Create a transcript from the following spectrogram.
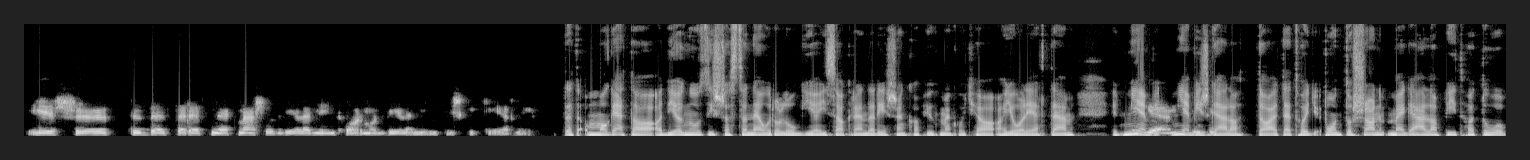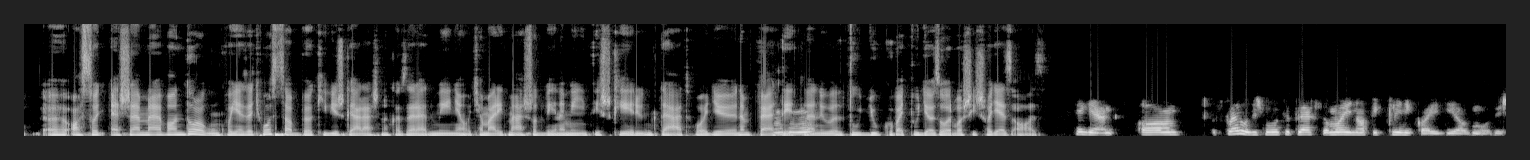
és többen szeretnek másodvéleményt, harmadvéleményt is kikérni tehát magát a, a diagnózist azt a neurológiai szakrendelésen kapjuk meg, hogyha ha jól értem. Milyen, igen, milyen vizsgálattal? Tehát, hogy pontosan megállapítható az, hogy SM-mel van dolgunk, vagy ez egy hosszabb kivizsgálásnak az eredménye, hogyha már itt másodvéleményt is kérünk, tehát, hogy nem feltétlenül uh-huh. tudjuk, vagy tudja az orvos is, hogy ez az. Igen. A szklerózis multiplex a mai napig klinikai diagnózis.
